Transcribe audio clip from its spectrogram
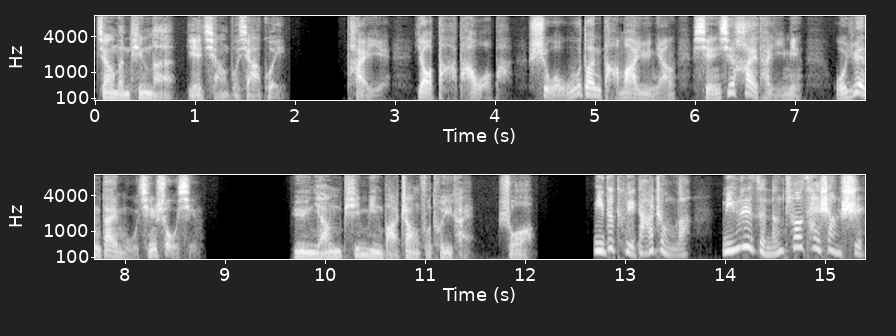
姜文听了也抢不下跪。太爷要打打我吧，是我无端打骂玉娘，险些害她一命，我愿代母亲受刑。玉娘拼命把丈夫推开，说：“你的腿打肿了，明日怎能挑菜上市？”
